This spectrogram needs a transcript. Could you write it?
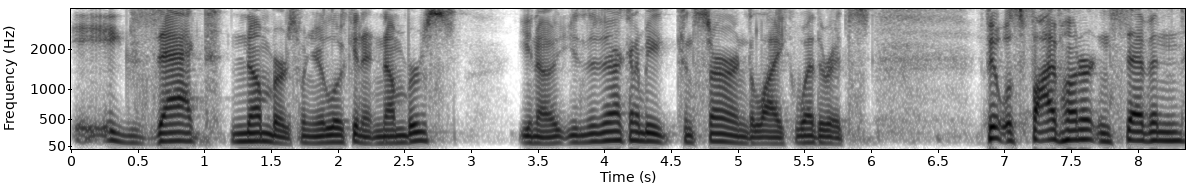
exact numbers when you're looking at numbers. You know, they're not going to be concerned like whether it's if it was 507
